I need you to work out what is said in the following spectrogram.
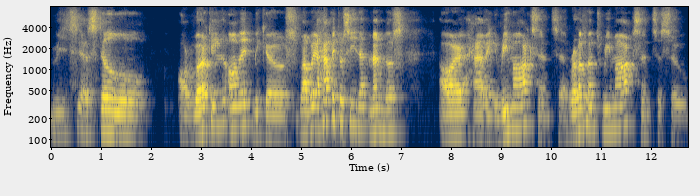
we uh, still are working on it because, well, we're happy to see that members are having remarks and uh, relevant remarks. And uh, so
